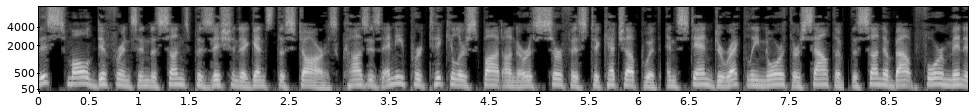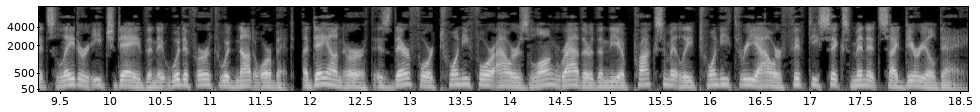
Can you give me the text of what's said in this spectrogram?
This small difference in the Sun's position against the stars causes any particular spot on Earth's surface to catch up with and stand directly north or south of the Sun about 4 minutes later each day than it would if Earth would not orbit. A day on Earth is therefore 24 hours long rather than the approximately 23-hour 56-minute sidereal day.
